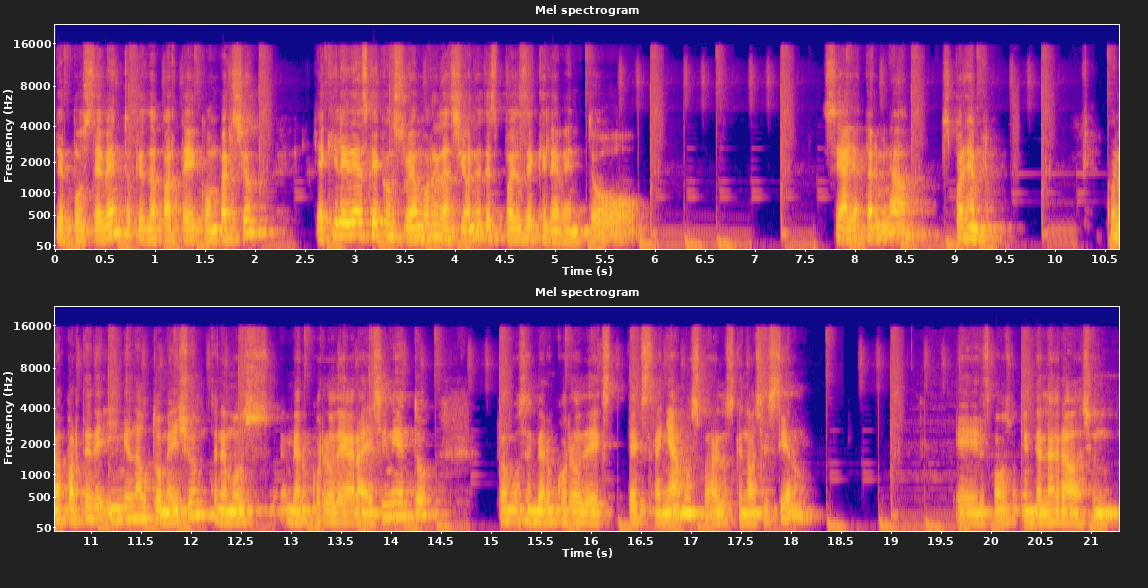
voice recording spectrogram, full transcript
de post-evento, que es la parte de conversión. Y aquí la idea es que construyamos relaciones después de que el evento se haya terminado. Pues, por ejemplo, con la parte de email automation tenemos enviar un correo de agradecimiento, podemos enviar un correo de te extrañamos para los que no asistieron. Eh, les podemos enviar la grabación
